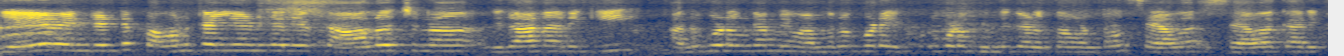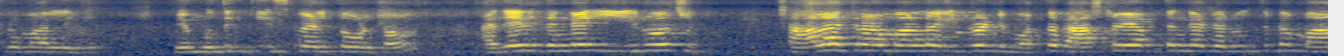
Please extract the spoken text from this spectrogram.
ధ్యేయం ఏంటంటే పవన్ కళ్యాణ్ గారి యొక్క ఆలోచన విధానానికి అనుగుణంగా మేము అందరం కూడా ఎప్పుడు కూడా ముందుకు వెళ్తూ ఉంటాం. సేవ సేవా కార్యక్రమాల్ని మేము ముందుకు తీసుకువెళ్తూ ఉంటాం. అదేవిధంగా ఈ రోజు చాలా గ్రామాల్లో ఇటువంటి మొత్తం రాష్ట్ర వ్యాప్తంగా జరుగుతున్న మా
